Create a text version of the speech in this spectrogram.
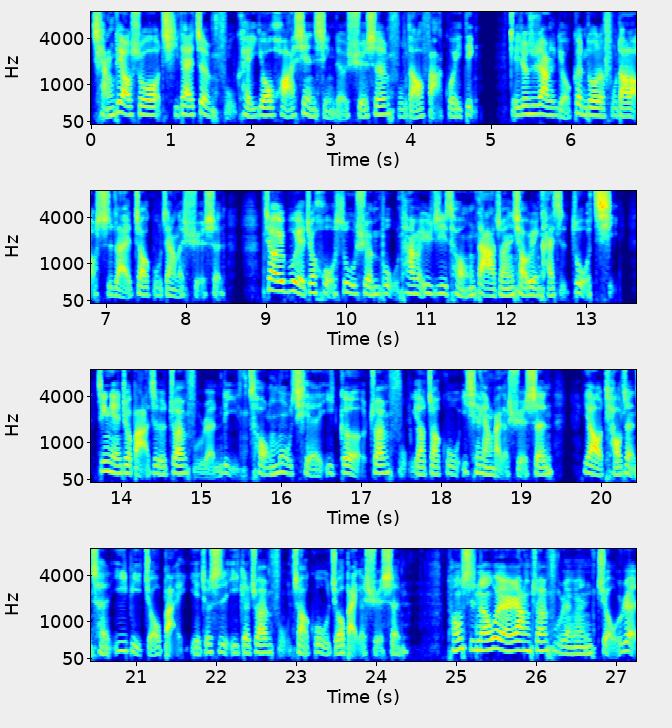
强调说，期待政府可以优化现行的学生辅导法规定，也就是让有更多的辅导老师来照顾这样的学生。教育部也就火速宣布，他们预计从大专校院开始做起，今年就把这个专辅人力从目前一个专辅要照顾一千两百个学生。要调整成一比九百，也就是一个专辅照顾九百个学生。同时呢，为了让专辅人员久任，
